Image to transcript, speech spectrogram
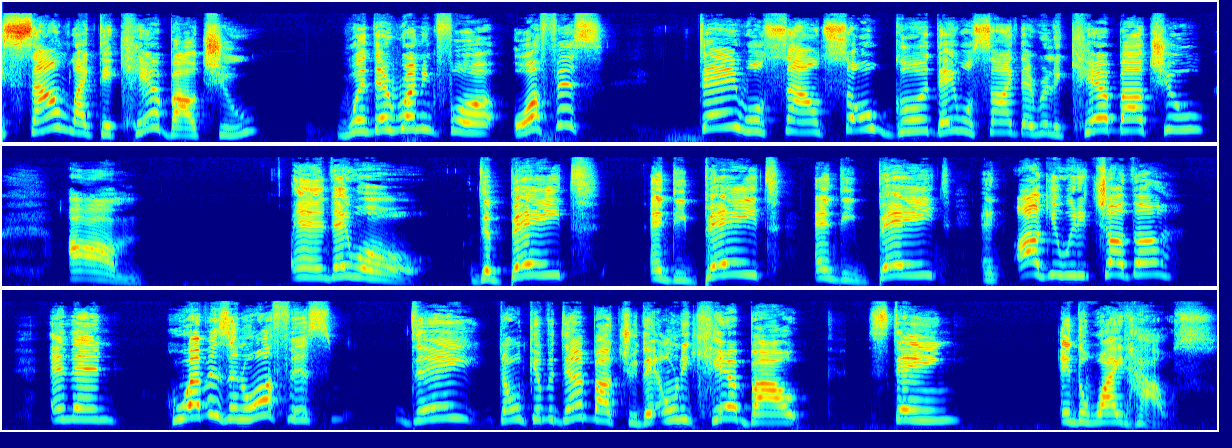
sound like they care about you when they're running for office. they will sound so good. They will sound like they really care about you. Um, and they will debate and debate and debate and argue with each other. And then whoever's in office, they don't give a damn about you. They only care about staying in the White House.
